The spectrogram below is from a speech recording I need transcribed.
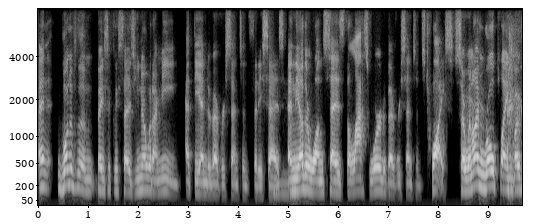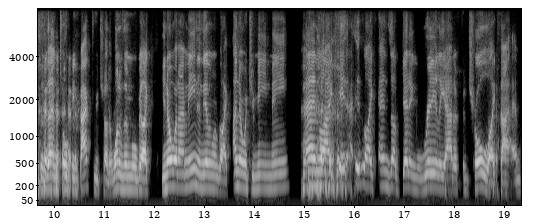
and one of them basically says, you know what I mean, at the end of every sentence that he says. Mhm. And the other one says the last word of every sentence twice. So when I'm role playing both of them talking back to each other, one of them will be like, you know what I mean? And the other one will be like, I know what you mean, mean. And like it, it like ends up getting really out of control like that. And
